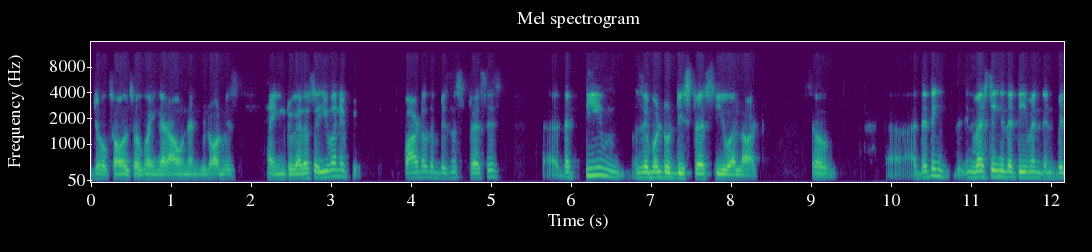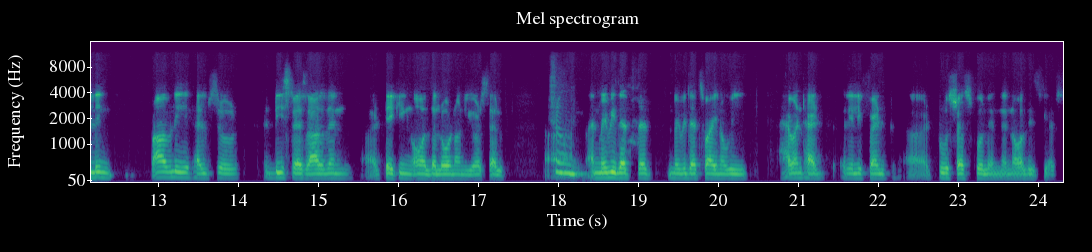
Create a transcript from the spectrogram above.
jokes also going around and we'll always hang together so even if part of the business stresses uh, the team is able to de-stress you a lot so uh, i think investing in the team and, and building probably helps to de-stress rather than uh, taking all the load on yourself True. and maybe that's that. Maybe that's why you know we haven't had really felt too stressful in in all these years.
